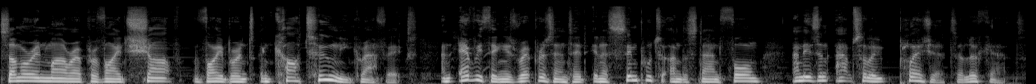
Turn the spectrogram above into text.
Summer in Mara provides sharp, vibrant, and cartoony graphics, and everything is represented in a simple to understand form and is an absolute pleasure to look at.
